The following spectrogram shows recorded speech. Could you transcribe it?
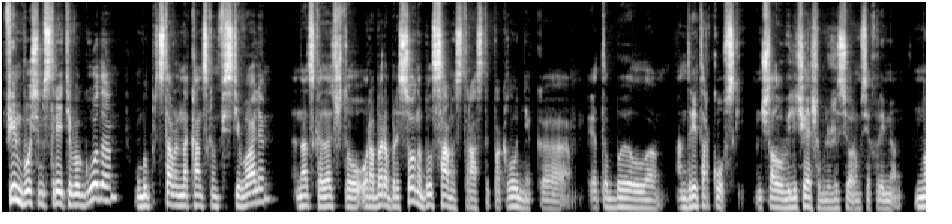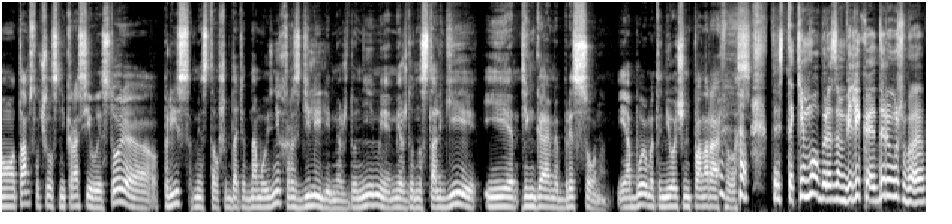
Фильм 83 года, он был представлен на Канском фестивале. Надо сказать, что у Робера Брессона был самый страстный поклонник. Э, это был Андрей Тарковский. Он считал его величайшим режиссером всех времен. Но там случилась некрасивая история. Приз, вместо того, чтобы дать одному из них, разделили между ними, между ностальгией и деньгами Брессона. И обоим это не очень понравилось. То есть таким образом великая дружба.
